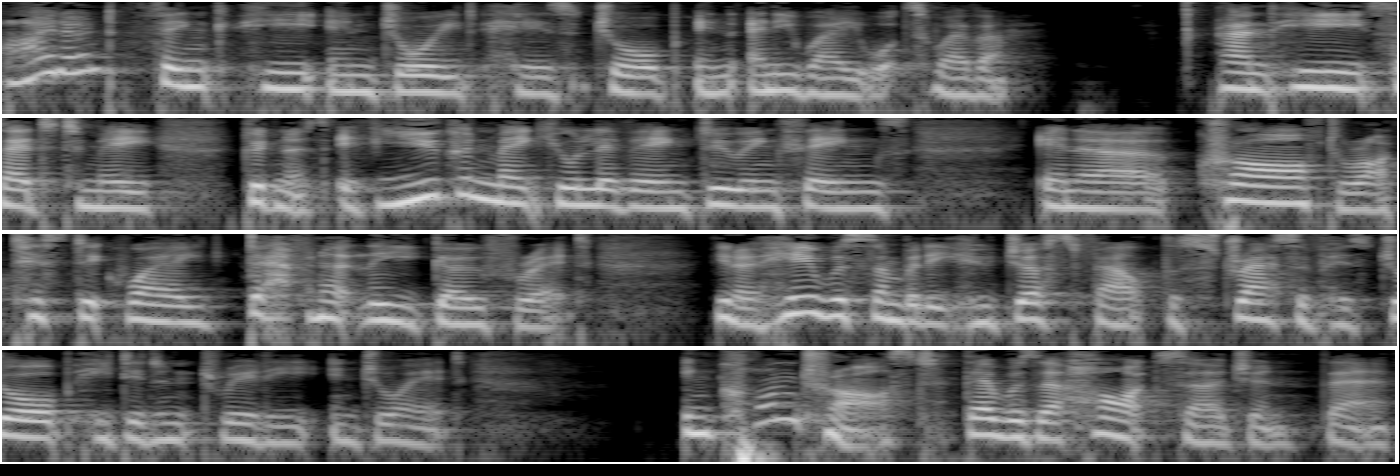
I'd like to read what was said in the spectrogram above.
I don't think he enjoyed his job in any way whatsoever. And he said to me, Goodness, if you can make your living doing things in a craft or artistic way, definitely go for it. You know, here was somebody who just felt the stress of his job. He didn't really enjoy it. In contrast, there was a heart surgeon there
